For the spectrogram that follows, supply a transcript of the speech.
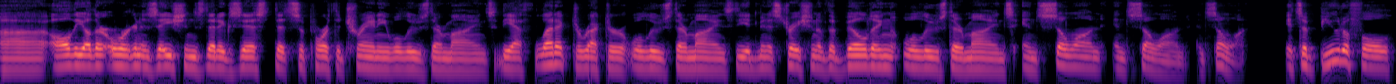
Uh, all the other organizations that exist that support the tranny will lose their minds. The athletic director will lose their minds. The administration of the building will lose their minds, and so on and so on and so on. It's a beautiful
